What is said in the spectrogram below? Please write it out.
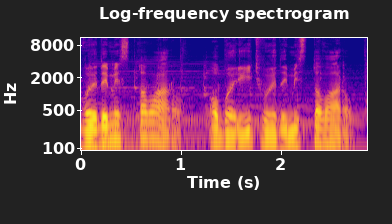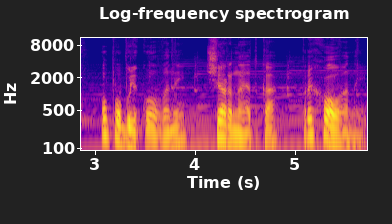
Видимість товару. Оберіть видимість товару. Опублікований, чернетка, прихований.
